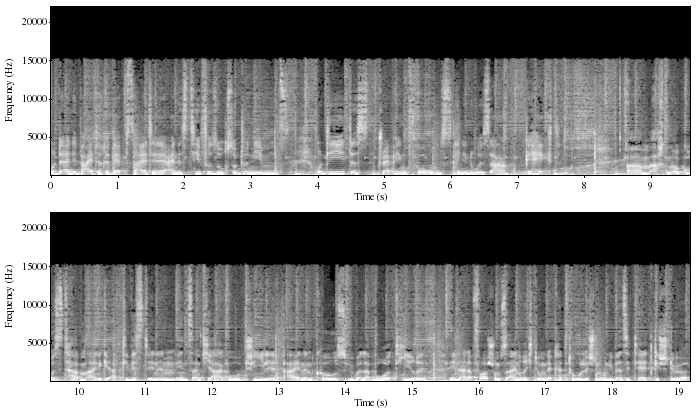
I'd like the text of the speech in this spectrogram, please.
und eine weitere Webseite eines Tierversuchsunternehmens und die des Trapping-Forums in den USA gehackt. Am 8. August haben einige AktivistInnen in Santiago, Chile, einen Kurs über Labortiere in einer Forschungseinrichtung der Katholischen Universität gestört,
